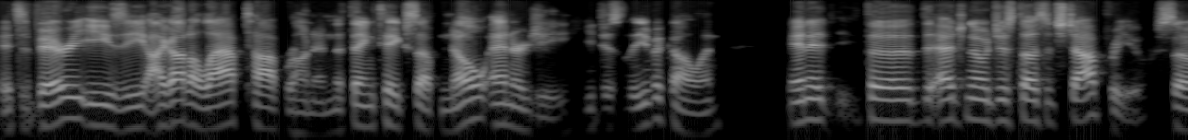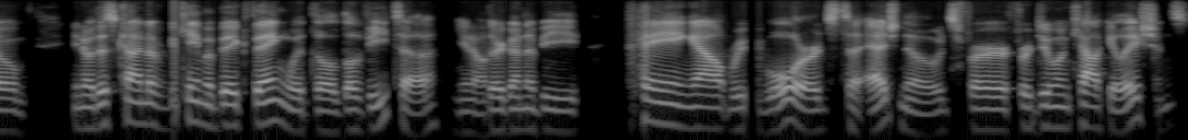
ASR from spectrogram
it's very easy. I got a laptop running. The thing takes up no energy. You just leave it going and it the the edge node just does its job for you so you know this kind of became a big thing with the Lavita you know they're going to be paying out rewards to edge nodes for for doing calculations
